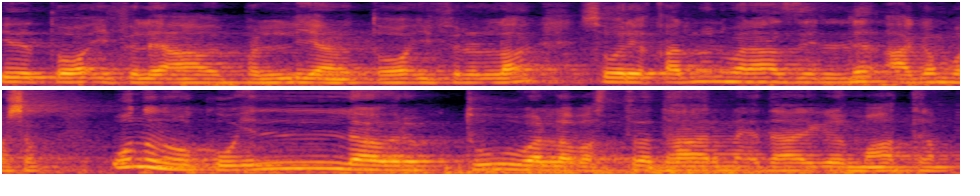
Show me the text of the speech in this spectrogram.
ഇത് തോയിഫിലെ ആ പള്ളിയാണ്. തോയിഫിലുള്ള സോറി കർണൂൽ മനാസിലെ അകംവശം. ഒന്ന് നോക്കൂ എല്ലാവരും തൂവള്ള വസ്ത്രധാരണധാരികൾ മാത്രം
